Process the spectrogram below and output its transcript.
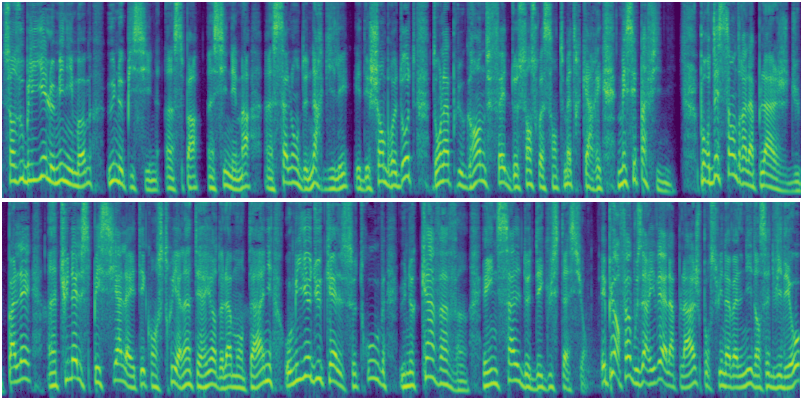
sans oublier le minimum, une piscine, un spa, un cinéma, un salon de narguilé et des chambres d'hôtes dont la plus grande fait 260 mètres carrés. Mais c'est pas fini. Pour descendre à la plage du palais, un tunnel spécial a été construit à l'intérieur de la montagne, au milieu duquel se trouve une cave à vin et une salle de dégustation. Et puis enfin, vous arrivez à la plage, poursuit Navalny dans cette vidéo.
